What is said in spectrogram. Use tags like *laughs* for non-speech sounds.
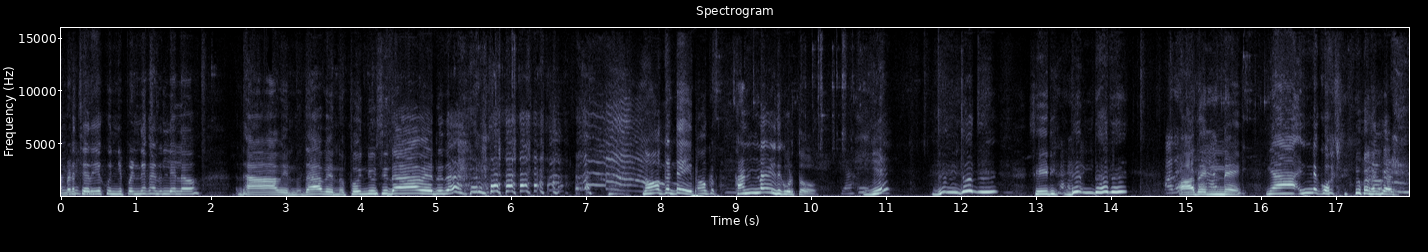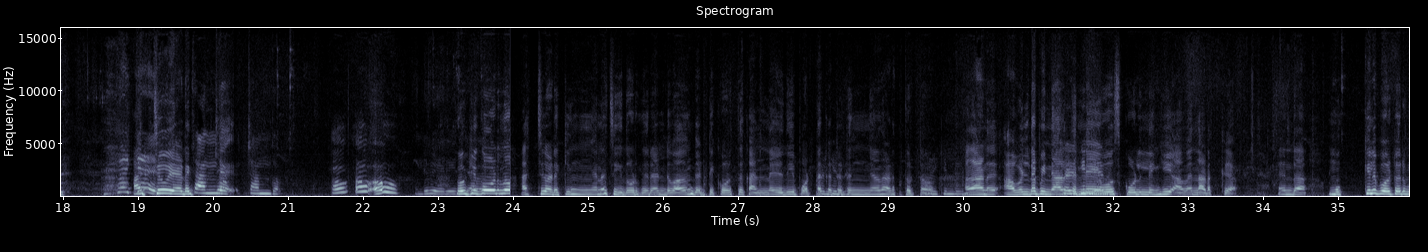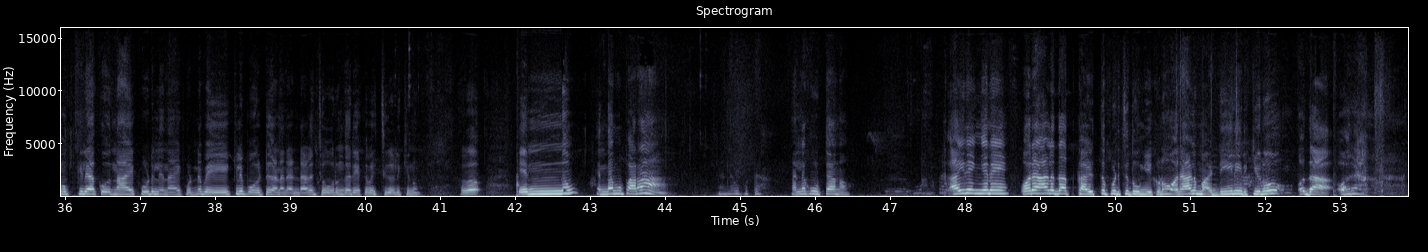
നമ്മുടെ ചെറിയ കുഞ്ഞിപ്പെണ്ണിനെ കണ്ടില്ലല്ലോ? ദാ വരുന്നു ദാ വരുന്നു. പൊന്നൂസി ദാ വരുന്നു ദാ നോക്കട്ടെ നോക്ക കണ്ണ എഴുതി കൊടുത്തോ? ഏ? ഇതെന്തത്? ശരി ഇതെന്തത്? അതന്നെ. ഞാൻ എന്നെ കോലം അച്ചു ഇടയ്ക്ക്. ചന്തം ഓ ഓ ഓ എന്റെ പേര് നോക്കി കൂടുന്നു അച്ചു കടക്ക് ഇങ്ങനെ ചെയ്തു കൊടുക്കും. രണ്ടു ഭാഗം കെട്ടിക്കൊടുത്ത് കണ്ണെഴുതി പൊട്ടൊക്കെ ഇട്ടിട്ട് ഇങ്ങനെ നടത്തിട്ടോ അതാണ് അവളുടെ പിന്നാലെ തന്നെ ഏവോ സ്കൂളില്ലെങ്കിൽ അവൻ നടക്കുക. എന്താ മുക്കിൽ പോയിട്ട് ഒരു മുക്കിലെ നായക്കൂടില്ലേ? നായക്കൂടിന്റെ ബേക്കിൽ പോയിട്ട് കാണാം. രണ്ടാളും ചോറും കറിയൊക്കെ വെച്ച് കളിക്കുന്നു. അപ്പോൾ എന്നും എന്താ പറ. നല്ല കൂട്ടാ. നല്ല കൂട്ടാന്നോ? അതിനെങ്ങനെ ഒരാൾ ഇതാ കഴുത്ത് പിടിച്ച് തൂങ്ങിക്കണു ഒരാൾ മടിയിലിരിക്കണു ഇതാ ഒരാ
